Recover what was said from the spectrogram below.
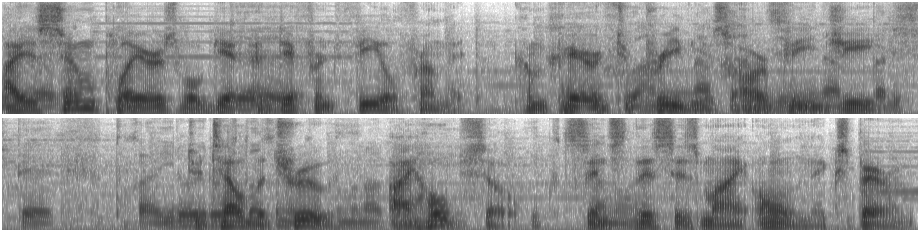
I assume players will get a different feel from it compared to previous RPGs. To tell the truth, I hope so, since this is my own experiment.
